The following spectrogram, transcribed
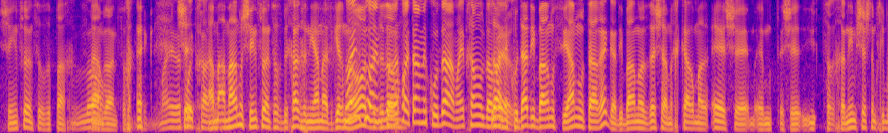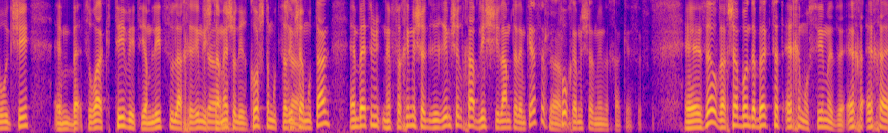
שאינפלואנסר זה פח, לא. סתם, לא, אני צוחק. איפה התחלנו? אמ- אמרנו שאינפלואנסרס בכלל זה נהיה מאתגר לא מאוד, וזה לא... איפה הייתה הנקודה? מה התחלנו לדבר? לא, הנקודה דיברנו, סיימנו אותה הרגע, דיברנו על זה שהמחקר מראה ש- שצרכנים שיש להם חיבור רגשי, הם בצורה אקטיבית ימליצו לאחרים להשתמש או לרכוש את המוצרים כן. של המותג, הם בעצם נהפכים לשגרירים שלך בלי ששילמת להם כסף, כן. הפוך, הם משלמים לך כסף. אה, זהו, ועכשיו בואו נדבר קצת איך הם עושים את זה, איך, איך אה,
